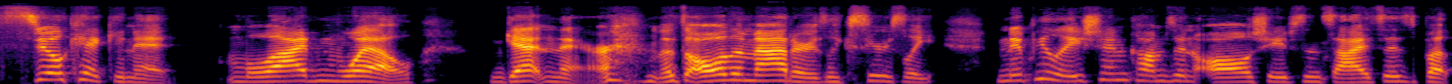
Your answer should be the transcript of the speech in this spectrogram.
still kicking it, alive and well. I'm getting there. That's all that matters. Like, seriously, manipulation comes in all shapes and sizes. But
